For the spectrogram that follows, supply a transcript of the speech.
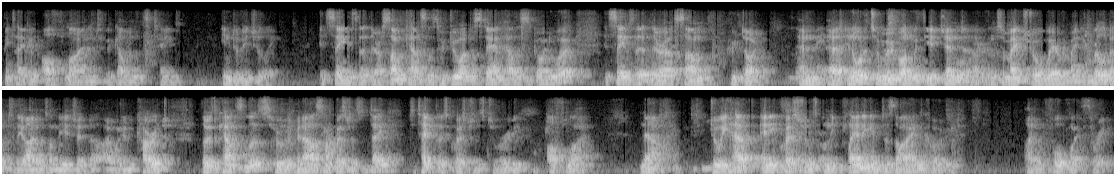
be taken offline into the governance team individually. It seems that there are some councillors who do understand how this is going to work. It seems that there are some who don't. And uh, in order to move on with the agenda and to make sure we're remaining relevant to the items on the agenda, I would encourage those councillors who have been asking questions today to take those questions to Rudy offline. Now, do we have any questions on the planning and design code? Item 4.3.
